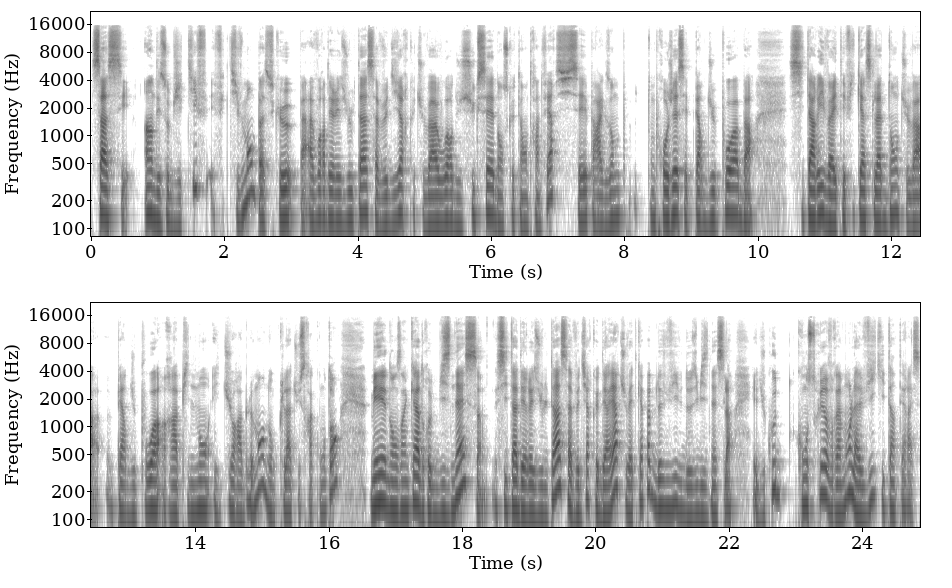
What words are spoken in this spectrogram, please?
Ça c'est un des objectifs, effectivement, parce que bah, avoir des résultats, ça veut dire que tu vas avoir du succès dans ce que tu es en train de faire. Si c'est par exemple ton projet c'est de perdre du poids, bah si tu arrives à être efficace là-dedans, tu vas perdre du poids rapidement et durablement, donc là tu seras content. Mais dans un cadre business, si tu as des résultats, ça veut dire que derrière tu vas être capable de vivre de ce business-là et du coup construire vraiment la vie qui t'intéresse.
